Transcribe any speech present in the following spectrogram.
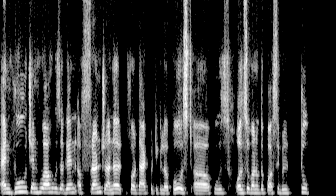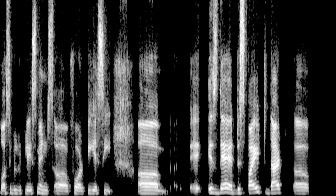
and Hu Chunhua, who's again a front runner for that particular post, uh, who's also one of the possible two possible replacements uh, for PSC, um, is there. Despite that uh,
